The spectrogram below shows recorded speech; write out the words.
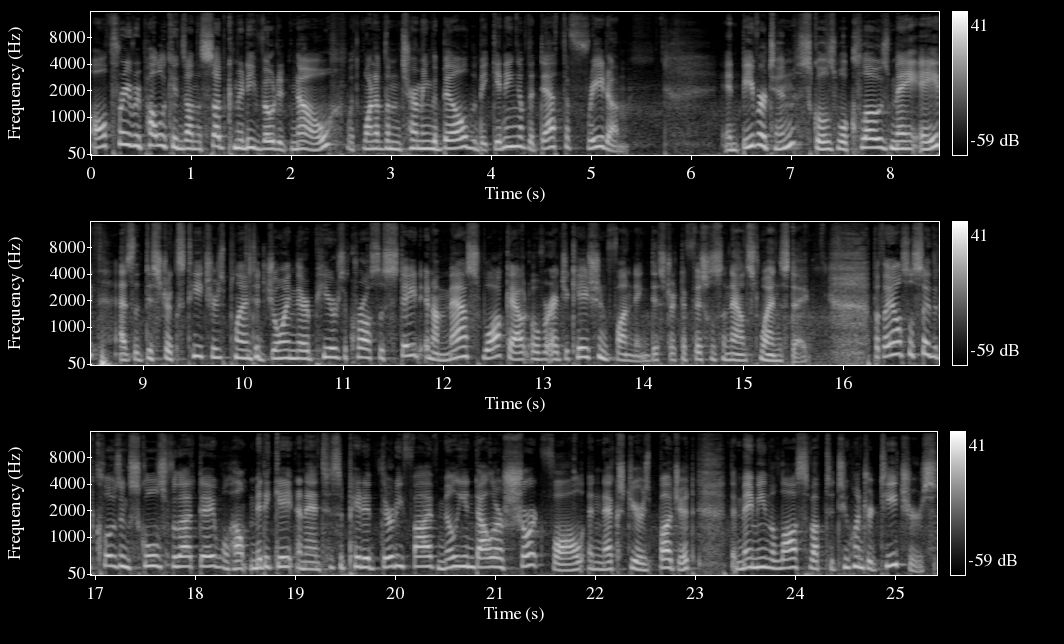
All three Republicans on the subcommittee voted no, with one of them terming the bill the beginning of the death of freedom. In Beaverton, schools will close May 8th as the district's teachers plan to join their peers across the state in a mass walkout over education funding, district officials announced Wednesday. But they also say that closing schools for that day will help mitigate an anticipated $35 million shortfall in next year's budget that may mean the loss of up to 200 teachers.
